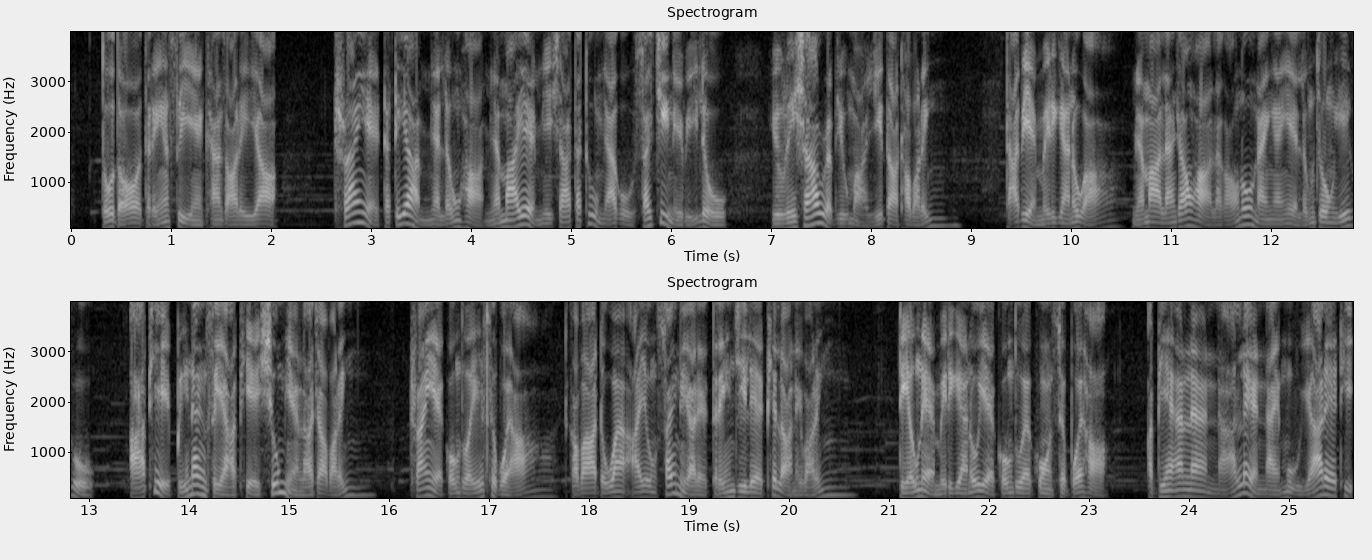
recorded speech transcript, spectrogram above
။သို့တော့သတင်းစီရင်ခန်းစာတွေအရ ထရန့်ရဲ့တတိယမျက်လုံးဟာမြန်မာရဲ့မြေရှားတထုများကိုစိုက်ကြည့်နေပြီလို့ Eurasia Review မှာရေးသားထားပါတယ်။ဒါပြင်အမေရိကန်တို့ကမြန်မာလမ်းကြောင်းဟာ၎င်းတို့နိုင်ငံရဲ့လုံခြုံရေးကိုအားဖြည့်ပေးနိုင်စရာအဖြစ်ရှုမြင်လာကြပါတယ်။ထရန့်ရဲ့ကုံသွယ်ရေးစစ်ပွဲဟာကမ္ဘာတဝန်းအာယုံစိုက်နေရတဲ့သတင်းကြီးလည်းဖြစ်လာနေပါတယ်။တရုတ်နဲ့အမေရိကန်တို့ရဲ့ကုံသွယ်ခွန်စစ်ပွဲဟာအပြန်အလှန်နားလည်နိုင်မှုရတဲ့အထိ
